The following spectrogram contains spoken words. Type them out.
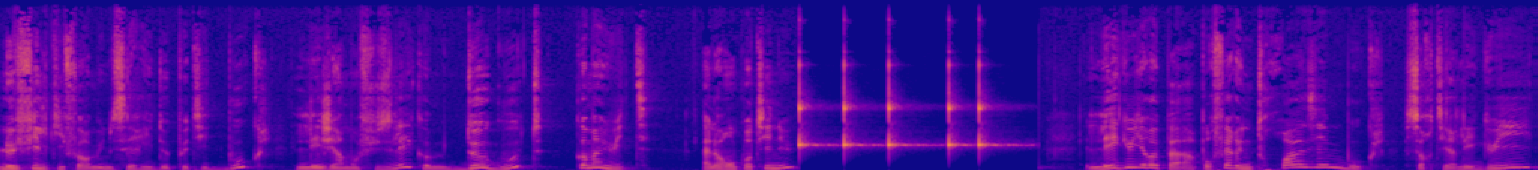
Le fil qui forme une série de petites boucles légèrement fuselées comme deux gouttes comme un 8. Alors on continue L'aiguille repart pour faire une troisième boucle. Sortir l'aiguille,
